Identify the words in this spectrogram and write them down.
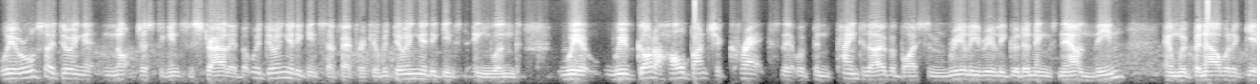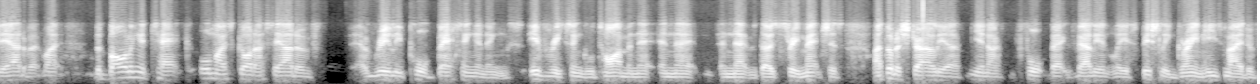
we're also doing it not just against Australia, but we're doing it against South Africa. We're doing it against England. We're, we've got a whole bunch of cracks that have been painted over by some really, really good innings now and then, and we've been able to get out of it. Like the bowling attack almost got us out of a really poor batting innings every single time in that in that in that those three matches. I thought Australia, you know, fought back valiantly, especially Green. He's made of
